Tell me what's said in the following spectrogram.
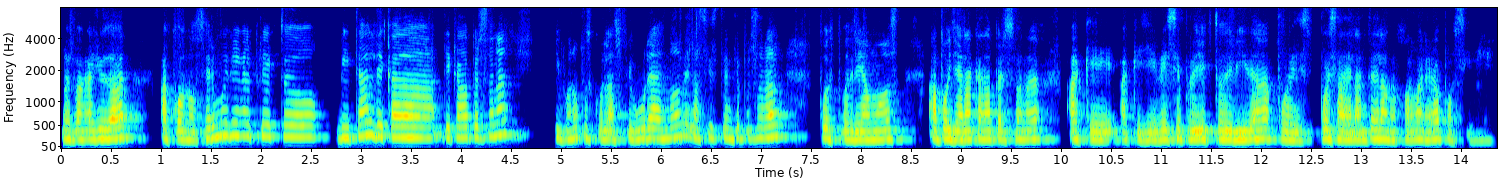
nos van a ayudar a conocer muy bien el proyecto vital de cada, de cada persona y bueno, pues con las figuras ¿no? del asistente personal, pues podríamos apoyar a cada persona a que, a que lleve ese proyecto de vida pues, pues adelante de la mejor manera posible.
